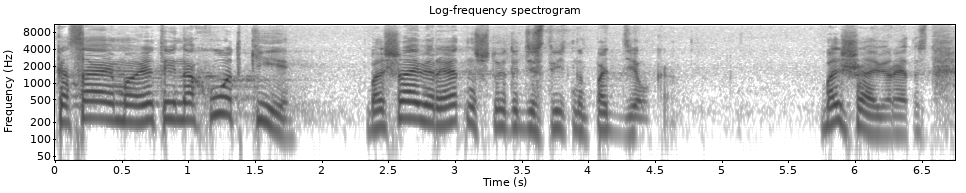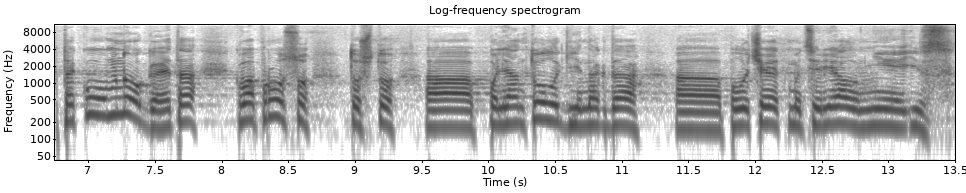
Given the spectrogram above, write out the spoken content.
касаемо этой находки, большая вероятность, что это действительно подделка. Большая вероятность. Такого много. Это к вопросу, то, что а, палеонтологи иногда получают материал не из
